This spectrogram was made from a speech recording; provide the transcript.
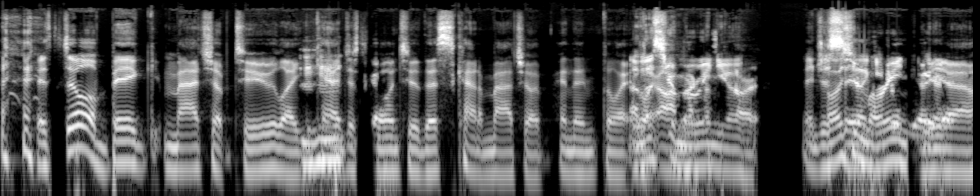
it's still a big matchup too. Like you mm-hmm. can't just go into this kind of matchup and then be like unless like, you're Mourinho and just say, like, Mourinho, yeah, yeah.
